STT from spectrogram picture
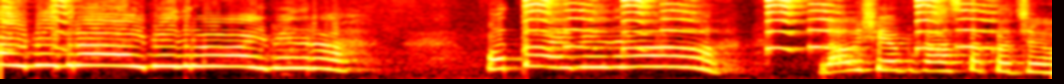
అయిపోయిందిరా అయిపోయిందిరా అయిపోయిందిరా మొత్తం అయిపోయిందిరా లవ్ షేప్ కాస్త కొంచెం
